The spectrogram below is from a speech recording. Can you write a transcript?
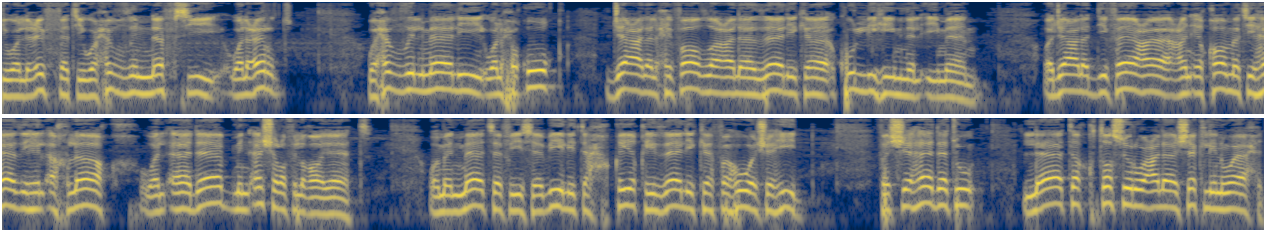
والعفة وحفظ النفس والعرض وحفظ المال والحقوق جعل الحفاظ على ذلك كله من الإيمان. وجعل الدفاع عن إقامة هذه الأخلاق والآداب من أشرف الغايات. ومن مات في سبيل تحقيق ذلك فهو شهيد. فالشهادة لا تقتصر على شكل واحد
